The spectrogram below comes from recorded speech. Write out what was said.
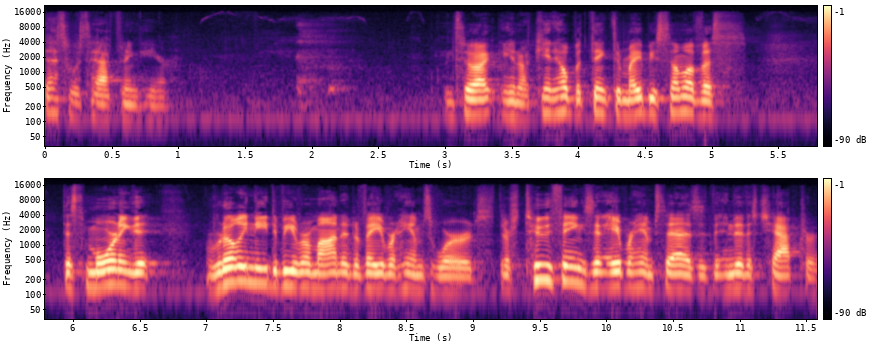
That's what's happening here. And so I, you know, I can't help but think there may be some of us this morning that really need to be reminded of Abraham's words. There's two things that Abraham says at the end of this chapter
